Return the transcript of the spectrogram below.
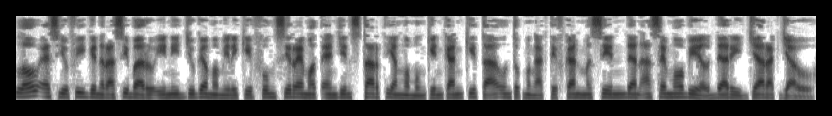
Low SUV generasi baru ini juga memiliki fungsi remote engine start yang memungkinkan kita untuk mengaktifkan mesin dan AC mobil dari jarak jauh.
